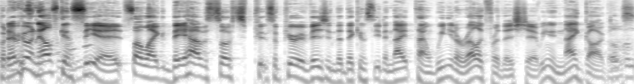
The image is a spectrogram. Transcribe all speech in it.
but everyone else can see it. So like they have so superior vision that they can see the nighttime. We need a relic for this shit. We need night goggles.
